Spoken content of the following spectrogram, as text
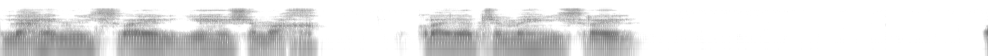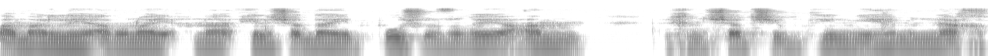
إلا هن إسرائيل يهي شمخ وقرأ يد شمه إسرائيل وأمر له أدوناي أنا إل شداي بوش وزغي عم بخنشات شبتين يهي من نخ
